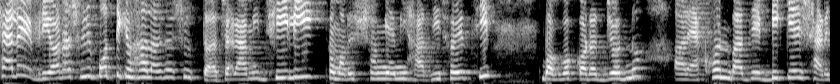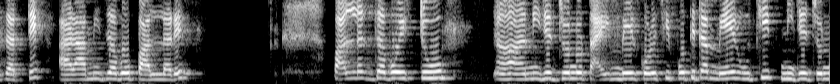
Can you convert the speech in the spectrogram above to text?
হ্যালো এভরিওয়ান আসলে প্রত্যেকে ভালো আছে, সুস্থ আছে। আর আমি ঝিলি, তোমাদের সঙ্গে আমি হাজির হয়েছি বকবক করার জন্য। আর এখন বাজে বিকেল সাড়ে চারটে, আর আমি যাব পার্লারে। পার্লার যাব একটু নিজের জন্য টাইম বের করেছি। প্রতিটা মেয়ের উচিত নিজের জন্য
